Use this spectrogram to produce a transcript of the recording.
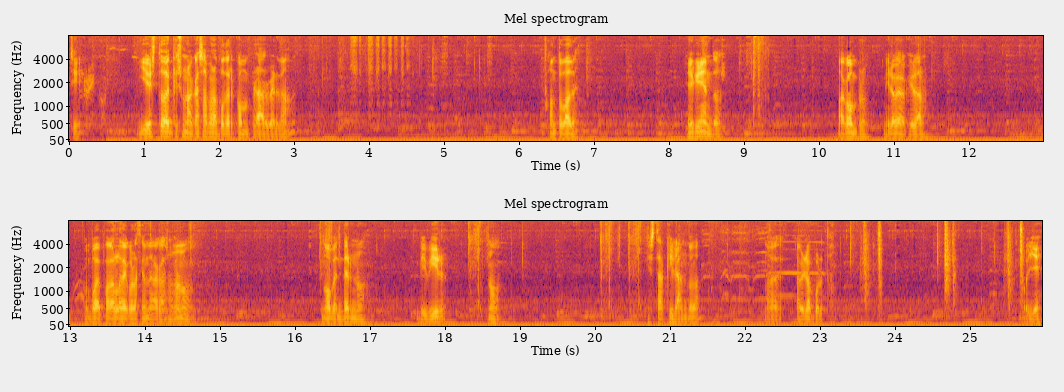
sí. Y esto aquí es una casa para poder comprar, ¿verdad? ¿Cuánto vale? 1500 La compro y la voy a alquilar No puedes pagar la decoración de la casa, no, no No, vender no Vivir, no ¿Está alquilándola? A ver, abrir la puerta Oye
